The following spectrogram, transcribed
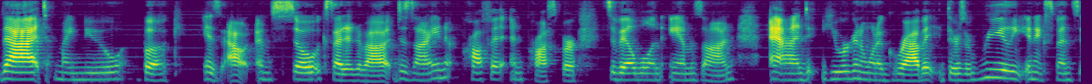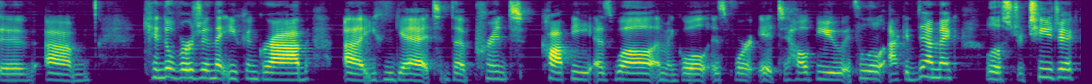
that my new book is out. I'm so excited about it. Design, Profit, and Prosper. It's available on Amazon, and you are going to want to grab it. There's a really inexpensive um, Kindle version that you can grab. Uh, you can get the print copy as well. And my goal is for it to help you. It's a little academic, a little strategic.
